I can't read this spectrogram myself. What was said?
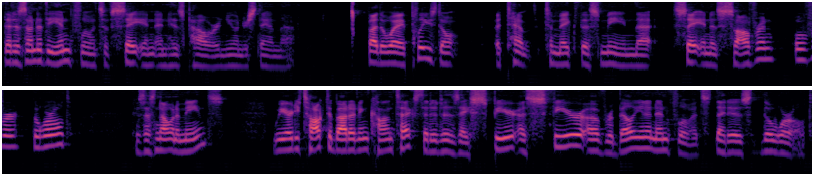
that is under the influence of Satan and his power, and you understand that. By the way, please don't attempt to make this mean that Satan is sovereign over the world, because that's not what it means. We already talked about it in context that it is a sphere, a sphere of rebellion and influence that is the world.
